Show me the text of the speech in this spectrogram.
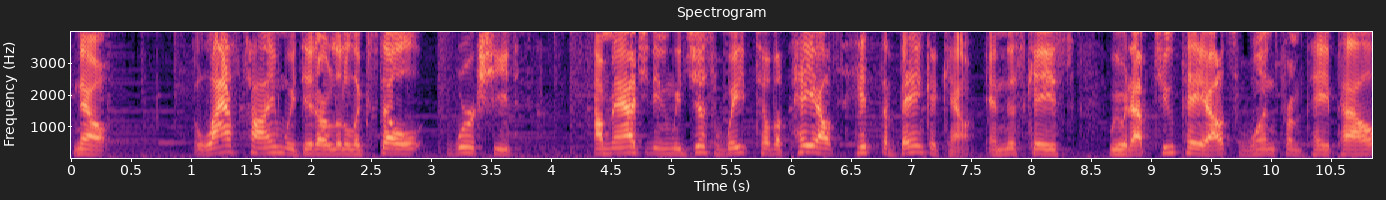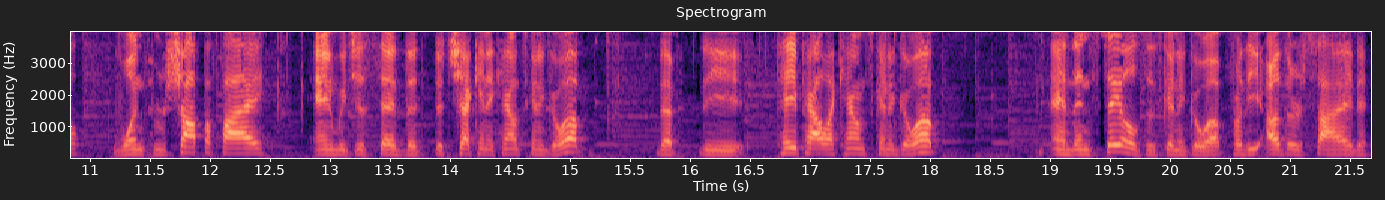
Now, last time we did our little Excel worksheet, imagining we just wait till the payouts hit the bank account. In this case, we would have two payouts, one from PayPal one from Shopify, and we just said that the checking account's going to go up, the, the PayPal account's going to go up, and then sales is going to go up for the other side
